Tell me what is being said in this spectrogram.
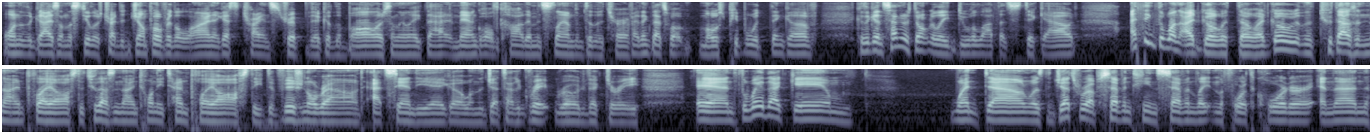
one of the guys on the Steelers tried to jump over the line, I guess, to try and strip Vick of the ball or something like that. And Mangold caught him and slammed him to the turf. I think that's what most people would think of. Because, again, centers don't really do a lot that stick out. I think the one I'd go with, though, I'd go with the 2009 playoffs, the 2009 2010 playoffs, the divisional round at San Diego when the Jets had a great road victory and the way that game went down was the Jets were up 17-7 late in the fourth quarter, and then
